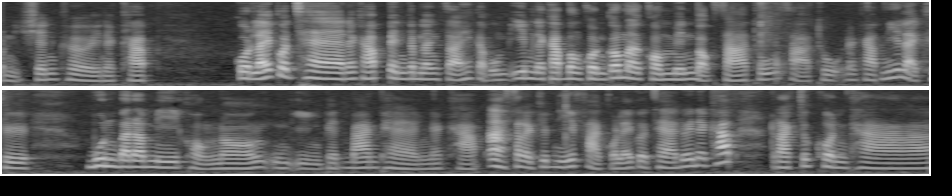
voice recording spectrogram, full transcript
นอีกเช่นเคยนะครับ กดไลค์กดแชร์นะครับเป็นกำลังใจให้กับอุ้มอิ่มนะครับ บางคนก็มาคอมเมนต์บอกสาธุสาธุนะครับ นี่แหละคือ บุญบารมีของน้องอุงอิงเพชรบ้านแพงนะครับอะสำหรับคลิปนี้ฝากกดไลค์กดแชร์ด้วยนะครับ รักทุกคนครับ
